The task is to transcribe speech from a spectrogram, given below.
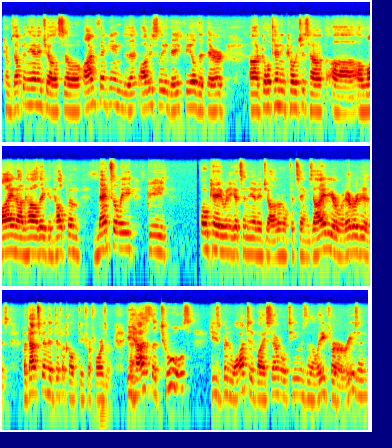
comes up in the NHL. So I'm thinking that obviously they feel that their uh, goaltending coaches have uh, a line on how they can help him mentally be okay when he gets in the NHL. I don't know if it's anxiety or whatever it is, but that's been the difficulty for Forsberg. He has the tools. He's been wanted by several teams in the league for a reason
